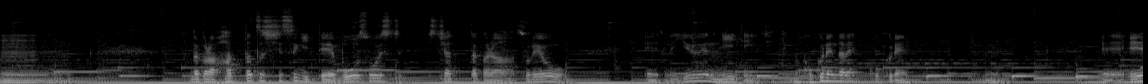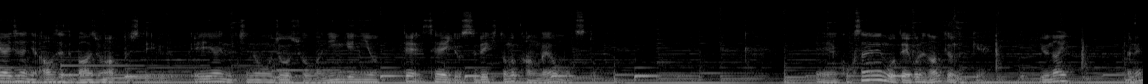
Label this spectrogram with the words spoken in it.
うん。だから発達しすぎて暴走しちゃったからそれをえ、ー、とね UN2.1 って、まあ、国連だね国連、うん。えー、AI 時代に合わせてバージョンアップしている。AI の知能上昇は人間によって制御すべきとの考えを持つと、国際連合ってこれ何て言うんだっけ？ユナイあれ？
